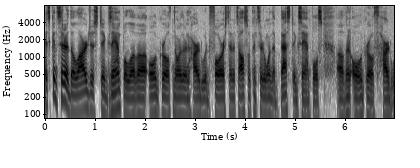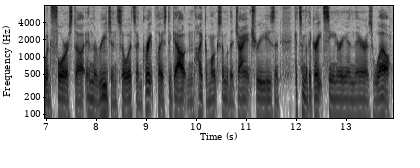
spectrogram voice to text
it's considered the largest example of an old growth northern hardwood forest and it's also considered one of the best examples of an old growth hardwood forest uh, in the region. So it's a great place to get out and hike amongst some of the giant trees and get some of the great scenery in there as well.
